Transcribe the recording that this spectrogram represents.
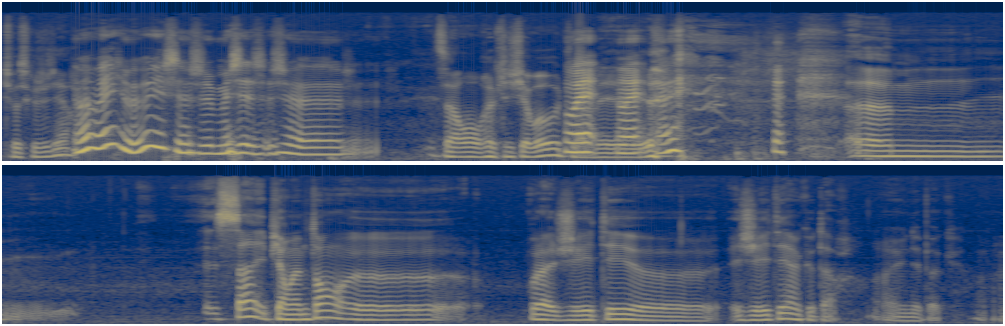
Tu vois ce que je veux dire? Oui, oui, oui, oui, je, je- mais je- Ça, On réfléchit à voix haute. là, Ouais, mais- ouais, ouais. Euh, ça, et puis en même temps, euh, voilà, j'ai été, euh, j'ai été un queutard à une époque. Euh,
